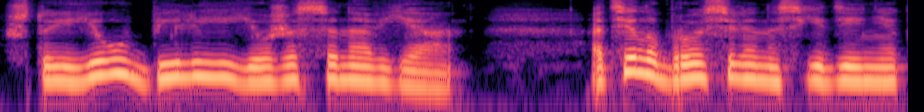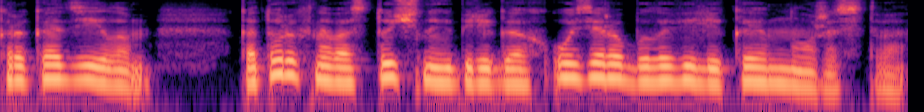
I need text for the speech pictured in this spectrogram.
что ее убили ее же сыновья а тело бросили на съедение крокодилам, которых на восточных берегах озера было великое множество.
